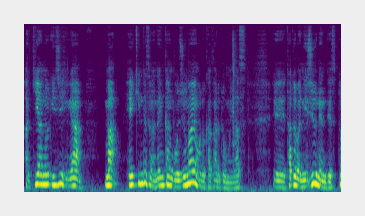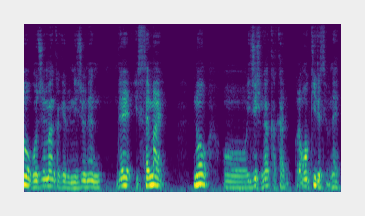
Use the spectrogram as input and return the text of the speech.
空き家の維持費が、まあ、平均ですが年間50万円ほどかかると思います。えー、例えば20年ですと50万かける20年で1000万円の維持費がかかる。これ大きいですよね。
